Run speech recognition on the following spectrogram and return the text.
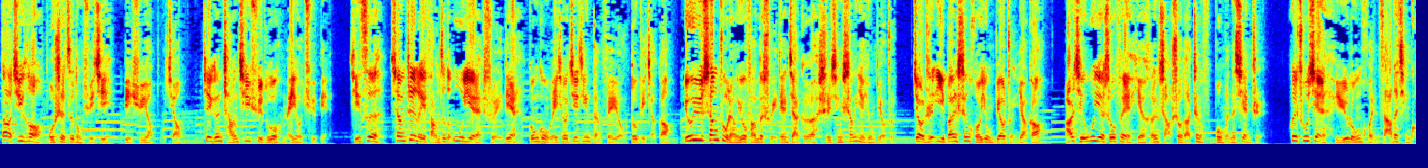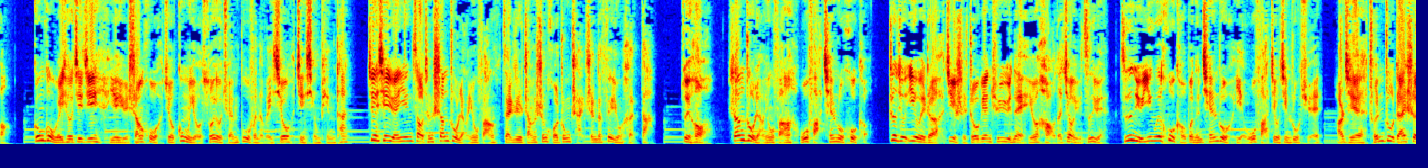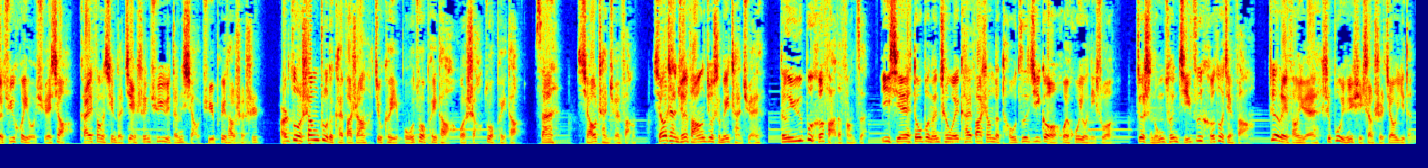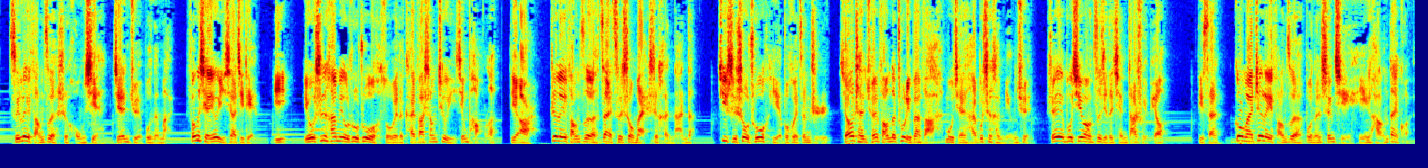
到期后不是自动续期，必须要补交，这跟长期续租没有区别。其次，像这类房子的物业、水电、公共维修基金等费用都比较高。由于商住两用房的水电价格实行商业用标准，较之一般生活用标准要高，而且物业收费也很少受到政府部门的限制，会出现鱼龙混杂的情况。公共维修基金也与商户就共有所有权部分的维修进行平摊，这些原因造成商住两用房在日常生活中产生的费用很大。最后，商住两用房无法迁入户口，这就意味着即使周边区域内有好的教育资源，子女因为户口不能迁入，也无法就近入学。而且，纯住宅社区会有学校、开放性的健身区域等小区配套设施，而做商住的开发商就可以不做配套或少做配套。三小产权房，小产权房就是没产权，等于不合法的房子。一些都不能称为开发商的投资机构会忽悠你说这是农村集资合作建房，这类房源是不允许上市交易的。此类房子是红线，坚决不能买。风险有以下几点：一，有时还没有入住，所谓的开发商就已经跑了；第二，这类房子再次售卖是很难的。即使售出也不会增值。小产权房的处理办法目前还不是很明确，谁也不希望自己的钱打水漂。第三，购买这类房子不能申请银行贷款。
